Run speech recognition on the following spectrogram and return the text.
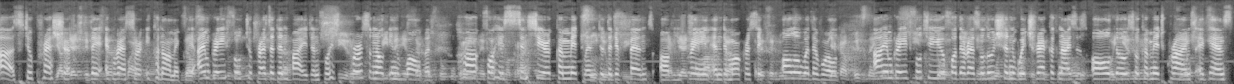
us to pressure the aggressor economically. I'm grateful to President Biden for his personal involvement, for his sincere commitment to the defense of Ukraine and democracy all over the world. I am grateful to you for the resolution which recognizes all those who commit crimes against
